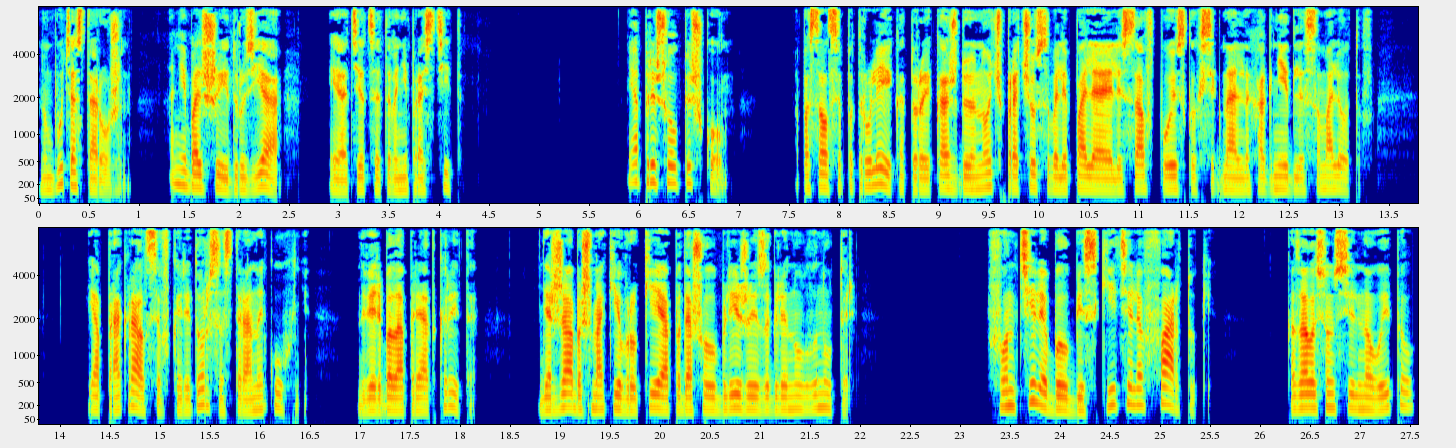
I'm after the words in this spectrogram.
но будь осторожен. Они большие друзья, и отец этого не простит. Я пришел пешком. Опасался патрулей, которые каждую ночь прочесывали поля и леса в поисках сигнальных огней для самолетов. Я прокрался в коридор со стороны кухни. Дверь была приоткрыта. Держа башмаки в руке, я подошел ближе и заглянул внутрь. Фон Тиле был без кителя в фартуке. Казалось, он сильно выпил.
